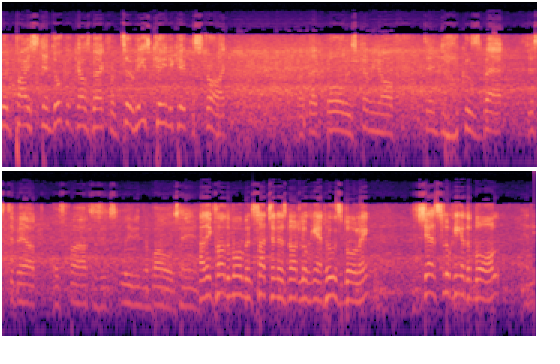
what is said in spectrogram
Good pace. Tendulkar comes back from two. He's keen to keep the strike. But that ball is coming off Tendulkar's bat just about as fast as it's leaving the bowler's hand. I think for the moment Sachin is not looking at who's bowling. He's just looking at the ball and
